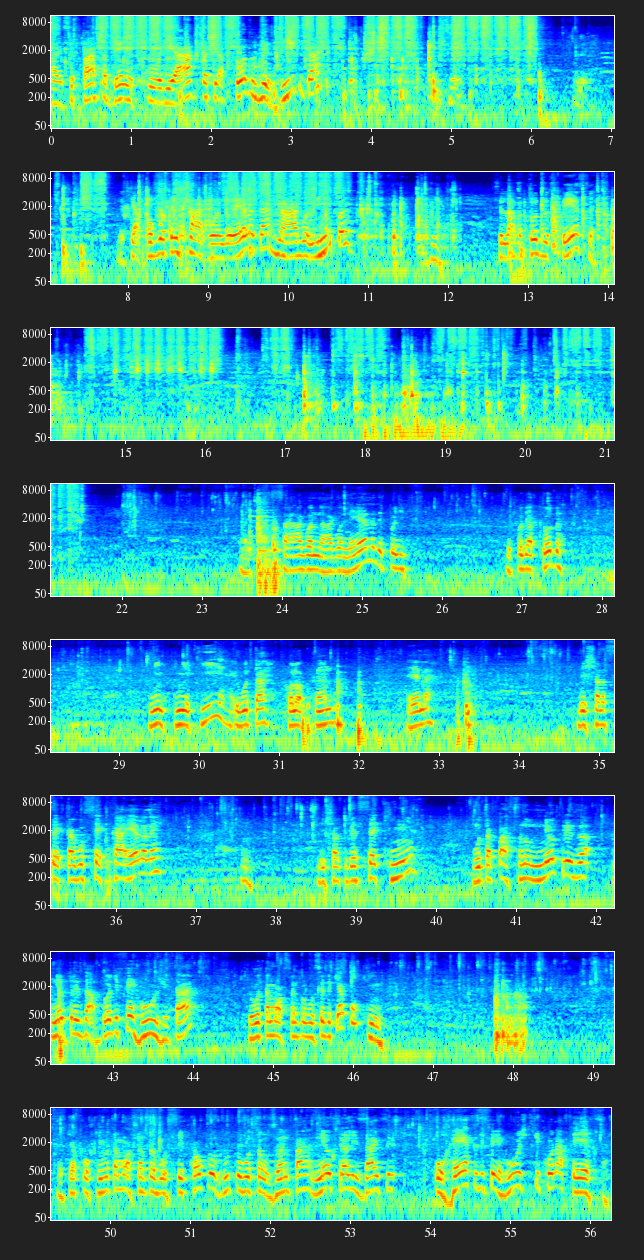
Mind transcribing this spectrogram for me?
Aí você passa bem de aço para tirar todos os resíduos, tá? Daqui a pouco vou estar enxaguando ela, tá? Na água limpa. Você lava todas as peças. Vai passar água na água nela, depois de depois da toda limpinha aqui, eu vou estar tá colocando ela, deixar ela secar, vou secar ela, né? Deixar tiver sequinha, vou estar tá passando neutraliza, neutralizador de ferrugem, tá? Eu vou estar tá mostrando para você daqui a pouquinho. Daqui a pouquinho vou estar tá mostrando para você qual produto eu vou estar tá usando para neutralizar esse, o resto de ferrugem que ficou na peça.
